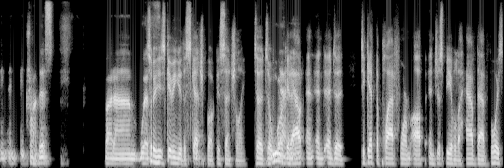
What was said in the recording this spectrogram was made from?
and, and, and try this. But um, with so he's giving you the sketchbook essentially to to work yeah, it yeah. out and and and to to get the platform up and just be able to have that voice.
